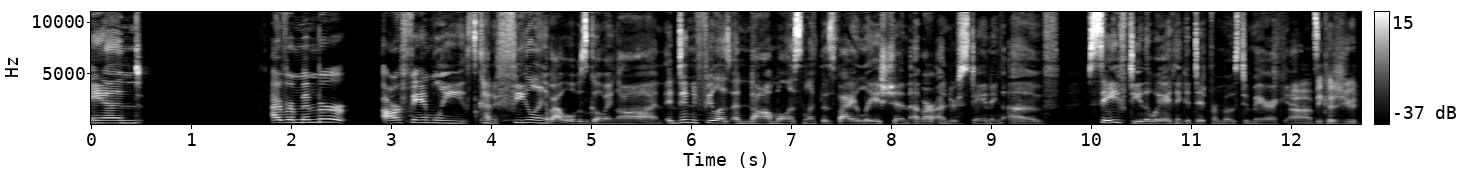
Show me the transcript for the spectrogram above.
And I remember our family's kind of feeling about what was going on. It didn't feel as anomalous and like this violation of our understanding of safety the way I think it did for most Americans. Uh, because you'd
